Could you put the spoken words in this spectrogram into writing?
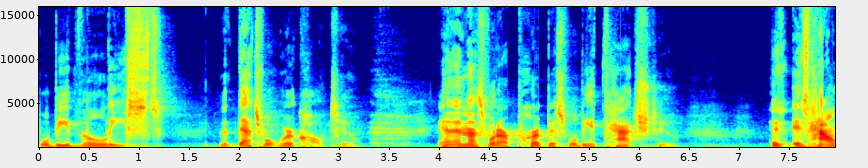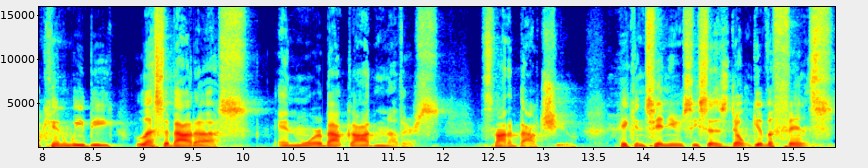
will be the least. That's what we're called to. And, and that's what our purpose will be attached to. Is, is how can we be less about us and more about God and others? It's not about you. He continues, he says, Don't give offense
